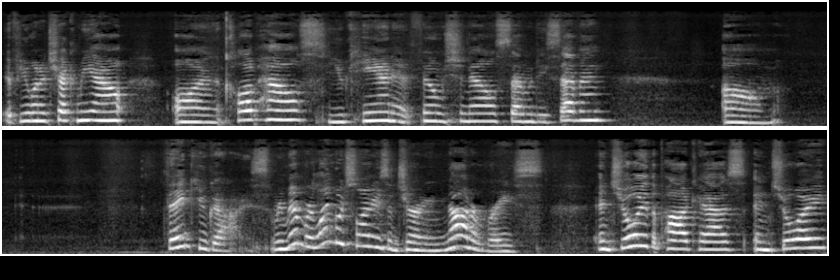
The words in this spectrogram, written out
if you want to check me out on Clubhouse, you can at Film Chenelle 77. Um, thank you guys. Remember, language learning is a journey, not a race. Enjoy the podcast. Enjoy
